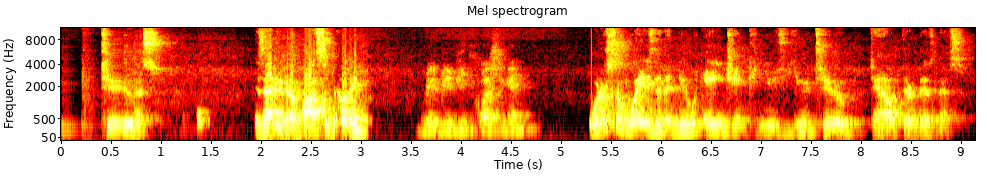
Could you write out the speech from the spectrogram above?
YouTube this? Is that even a possibility? Repeat the question again. What are some ways that a new agent can use YouTube to help their business?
